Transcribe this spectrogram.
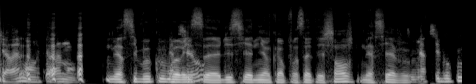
carrément, carrément. Merci beaucoup, Merci Boris Luciani, encore pour cet échange. Merci à vous. Merci beaucoup.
